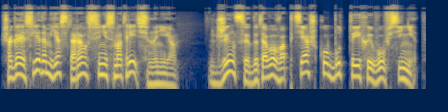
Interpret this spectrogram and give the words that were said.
Шагая следом, я старался не смотреть на нее. Джинсы до того в обтяжку, будто их и вовсе нет.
